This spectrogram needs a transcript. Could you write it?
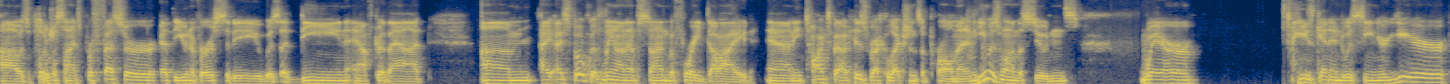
Uh, was a political science professor at the university. Was a dean after that. Um, I, I, spoke with Leon Epstein before he died, and he talked about his recollections of Perlman. And he was one of the students where he's getting into his senior year.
